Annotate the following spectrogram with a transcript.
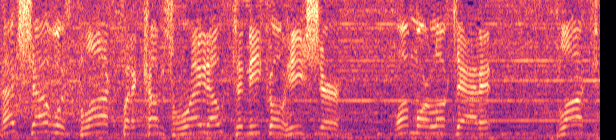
That shot was blocked, but it comes right out to Nico Hischier. One more look at it. Blocked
